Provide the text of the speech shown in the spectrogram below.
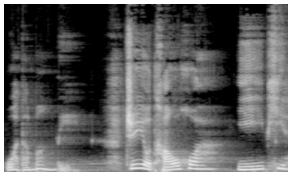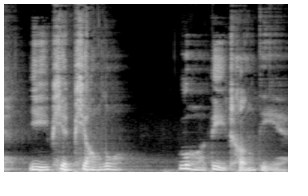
我的梦里只有桃花一片一片飘落，落地成蝶。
